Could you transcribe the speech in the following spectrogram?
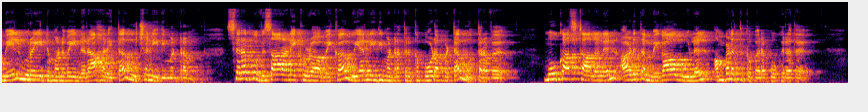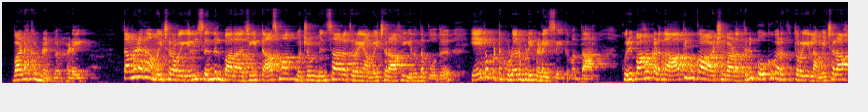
மேல்முறையீட்டு மனுவை நிராகரித்த உச்சநீதிமன்றம். சிறப்பு விசாரணை குழு அமைக்க உயர்நீதிமன்றத்திற்கு போடப்பட்ட உத்தரவு. மு க ஸ்டாலினின் அடுத்த மெகா ஊழல் அம்பலத்துக்கு வரப்போகிறது. வணக்கம் நண்பர்களே. தமிழக அமைச்சரவையில் செந்தில் பாலாஜி டாஸ்மாக் மற்றும் மின்சாரத்துறை அமைச்சராக இருந்தபோது ஏகப்பட்ட குளறுபடிகளை செய்து வந்தார். குறிப்பாக கடந்த அதிமுக ஆட்சி காலத்தில் போக்குவரத்து துறையில் அமைச்சராக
